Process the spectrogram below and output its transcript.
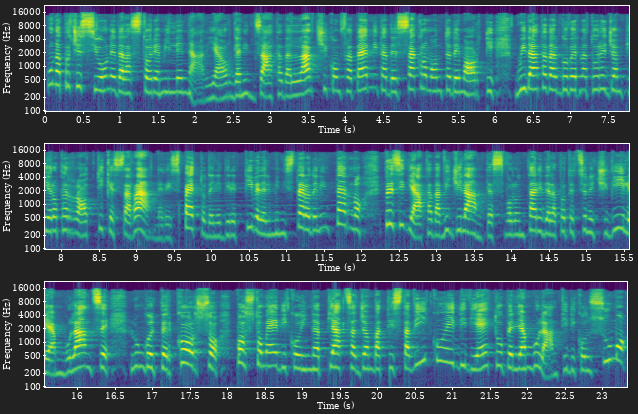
Una processione dalla storia millenaria organizzata dall'Arciconfraternita del Sacro Monte dei Morti, guidata dal governatore Giampiero Perrotti, che sarà, nel rispetto delle direttive del Ministero dell'Interno, presidiata da vigilantes, volontari della protezione civile, ambulanze lungo il percorso, posto medico in piazza Giambattista Vico e divieto per gli ambulanti di consumo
